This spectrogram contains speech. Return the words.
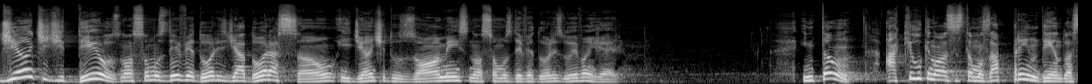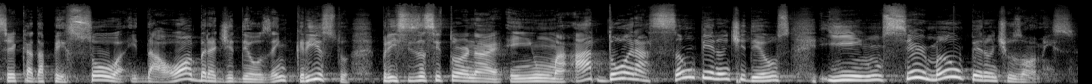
Diante de Deus, nós somos devedores de adoração e diante dos homens, nós somos devedores do evangelho. Então, aquilo que nós estamos aprendendo acerca da pessoa e da obra de Deus em Cristo precisa se tornar em uma adoração perante Deus e em um sermão perante os homens.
